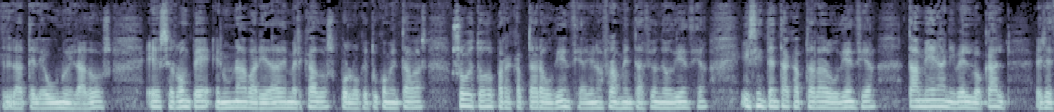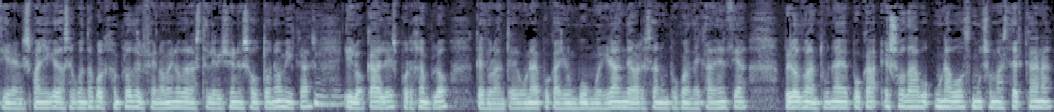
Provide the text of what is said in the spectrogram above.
la tele 1 y la 2, eh, se rompe en una variedad de mercados, por lo que tú comentabas, sobre todo para captar audiencia, hay una fragmentación de audiencia y se intenta captar a la audiencia también a nivel local. Es decir, en España hay que darse cuenta, por ejemplo, del fenómeno de las televisiones autonómicas y locales, por ejemplo, que durante una época hay un boom muy grande, ahora están un poco en decadencia, pero durante una época eso da una voz mucho más cercana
